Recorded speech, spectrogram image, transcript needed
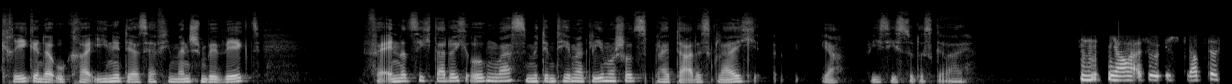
Krieg in der Ukraine, der sehr viele Menschen bewegt. Verändert sich dadurch irgendwas mit dem Thema Klimaschutz? Bleibt da alles gleich? Ja, wie siehst du das gerade? Mhm. Ja, also ich glaube, dass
